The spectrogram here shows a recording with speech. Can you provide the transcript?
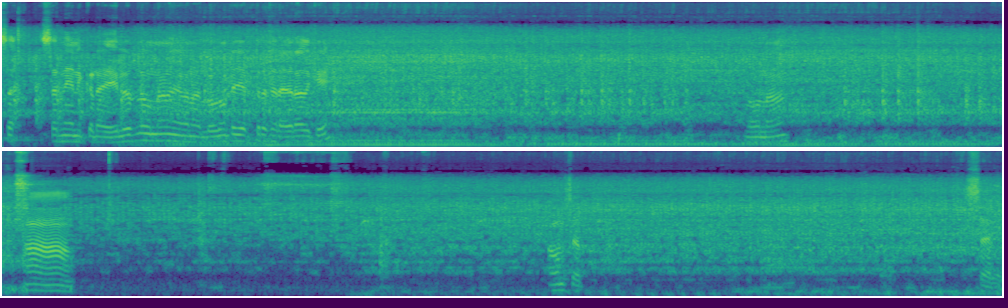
సార్ సార్ నేను ఇక్కడ ఏలూరులో ఉన్నాను. ఏమైనా లోన్ ఉంటే చెప్తారా సార్ హైదరాబాద్కి? అవునా? ఆ, ఆ. అవును సార్ సరే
